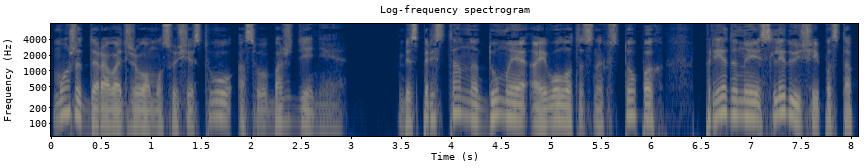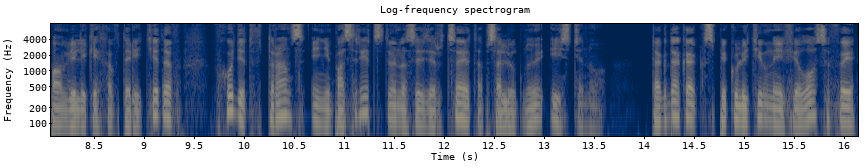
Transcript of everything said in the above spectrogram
может даровать живому существу освобождение. Беспрестанно думая о его лотосных стопах, преданные, следующие по стопам великих авторитетов, входят в транс и непосредственно созерцают абсолютную истину, тогда как спекулятивные философы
